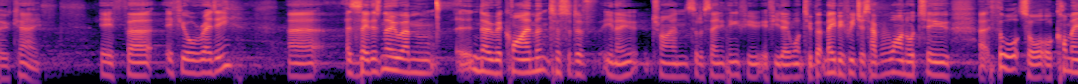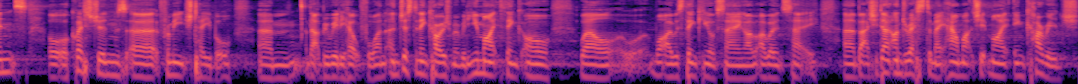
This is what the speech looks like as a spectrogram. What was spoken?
Okay. If, uh, if you're ready, uh, as I say, there's no um, no requirement to sort of you know try and sort of say anything if you if you don't want to. But maybe if we just have one or two uh, thoughts or, or comments or, or questions uh, from each table, um, that'd be really helpful. And, and, just an encouragement, really. You might think, oh, well, what I was thinking of saying, I, I won't say. Uh, but actually, don't underestimate how much it might encourage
